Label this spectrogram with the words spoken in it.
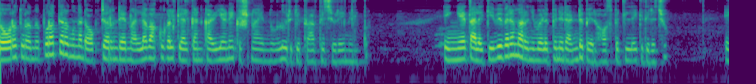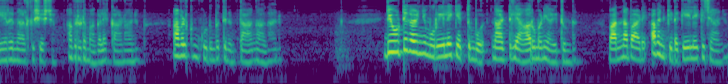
ഡോറ് തുറന്ന് പുറത്തിറങ്ങുന്ന ഡോക്ടറിന്റെ നല്ല വാക്കുകൾ കേൾക്കാൻ കഴിയണേ കൃഷ്ണ എന്നുള്ളൊരുക്കി പ്രാർത്ഥിച്ചൊരേ നിൽപ്പ്. ഇങ്ങേ തലയ്ക്ക് വിവരമറിഞ്ഞ് വെളുപ്പിന് രണ്ടുപേർ ഹോസ്പിറ്റലിലേക്ക് തിരിച്ചു. ഏറെ നാൾക്ക് ശേഷം അവരുടെ മകളെ കാണാനും അവൾക്കും കുടുംബത്തിനും താങ്ങാകാനും. ഡ്യൂട്ടി കഴിഞ്ഞ് മുറിയിലേക്ക് എത്തുമ്പോൾ നാട്ടിലെ ആറുമണിയായിട്ടുണ്ട് വന്ന പാടെ അവൻ കിടക്കയിലേക്ക് ചാഞ്ഞു.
